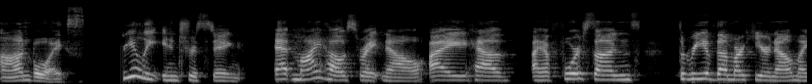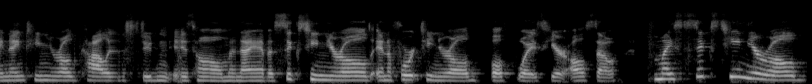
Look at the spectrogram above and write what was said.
onboys. Really interesting at my house right now, I have I have four sons. Three of them are here now. My 19 year old college student is home, and I have a 16 year old and a 14 year old, both boys here also. My 16 year old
